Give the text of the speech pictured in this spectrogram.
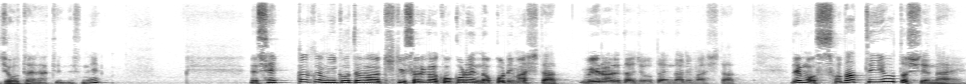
状態だっていうんですね。でせっかく御言葉を聞きそれが心に残りました植えられた状態になりましたでも育てようとしてない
